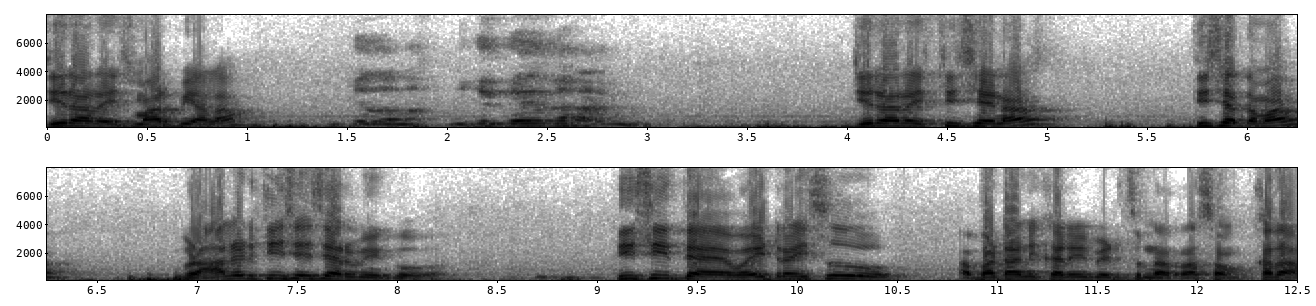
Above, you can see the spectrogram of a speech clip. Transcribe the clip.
జీరా రైస్ మార్పియాలా జీరా రైస్ తీసేనా? తీసేద్దామా? ఇప్పుడు ఆల్రెడీ తీసేశారు మీకు. తీసి వైట్ రైస్ బఠానీ కర్రీ పెడుతున్నారు రసం కదా?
